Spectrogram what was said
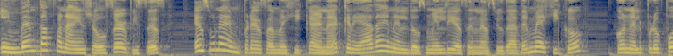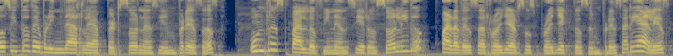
Inventa Financial Services es una empresa mexicana creada en el 2010 en la Ciudad de México con el propósito de brindarle a personas y empresas un respaldo financiero sólido para desarrollar sus proyectos empresariales,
